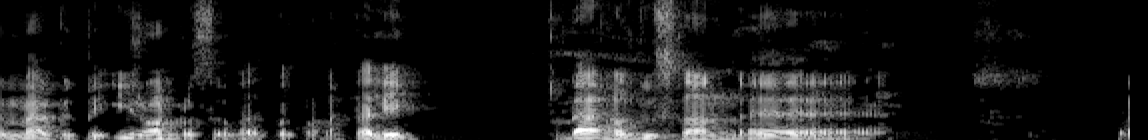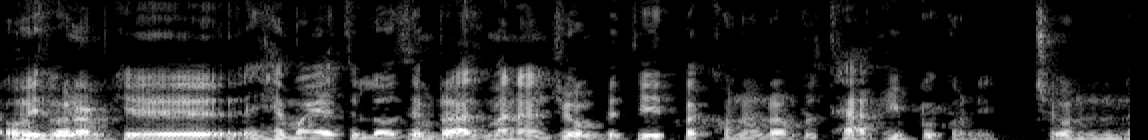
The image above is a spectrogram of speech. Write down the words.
مربوط به ایران رو صحبت بکنم. ولی به حال دوستان امیدوارم که حمایت لازم رو از من انجام بدید و کانالم رو تعقیب بکنید. چون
